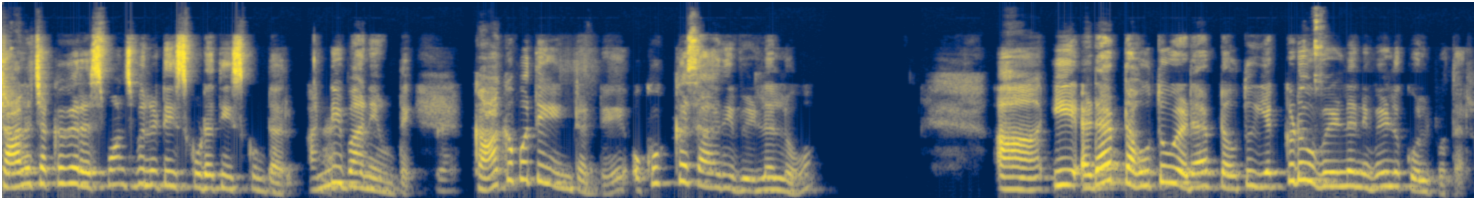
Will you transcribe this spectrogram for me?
చాలా చక్కగా రెస్పాన్సిబిలిటీస్ కూడా తీసుకుంటారు. అన్ని. బాగానే ఉంటాయి. కాకపోతే ఏంటంటే ఒక్కొక్కసారి వీళ్ళలో ఈ అడాప్ట్ అవుతూ అడాప్ట్ అవుతూ ఎక్కడో వీళ్ళని వీళ్ళు కోల్పోతారు.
